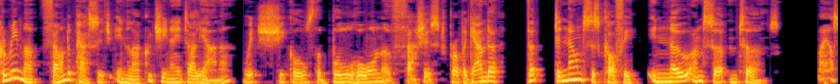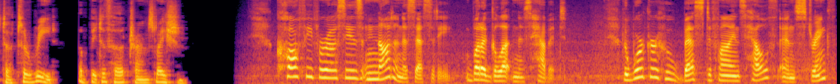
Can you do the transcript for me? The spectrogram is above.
Karima found a passage in La Cucina Italiana, which she calls the bullhorn of fascist propaganda, that denounces coffee in no uncertain terms. I asked her to read a bit of her translation. Coffee for us is not a necessity, but a gluttonous habit. The worker who best defines health and strength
